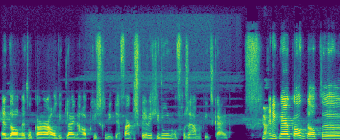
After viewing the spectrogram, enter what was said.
En dan met elkaar al die kleine hapjes genieten. En vaak een spelletje doen of gezamenlijk iets kijken. Ja. En ik merk ook dat, uh,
